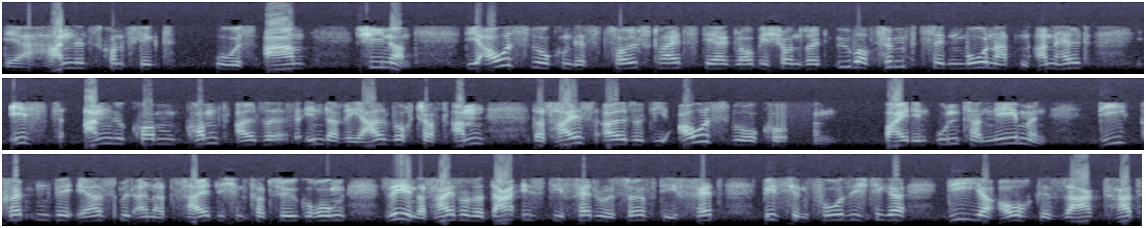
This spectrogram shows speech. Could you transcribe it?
der Handelskonflikt USA China. Die Auswirkung des Zollstreits, der glaube ich schon seit über 15 Monaten anhält, ist angekommen, kommt also in der Realwirtschaft an. Das heißt also, die Auswirkungen bei den Unternehmen, die könnten wir erst mit einer zeitlichen Verzögerung sehen. Das heißt also, da ist die Federal Reserve, die Fed, bisschen vorsichtiger, die ja auch gesagt hat,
